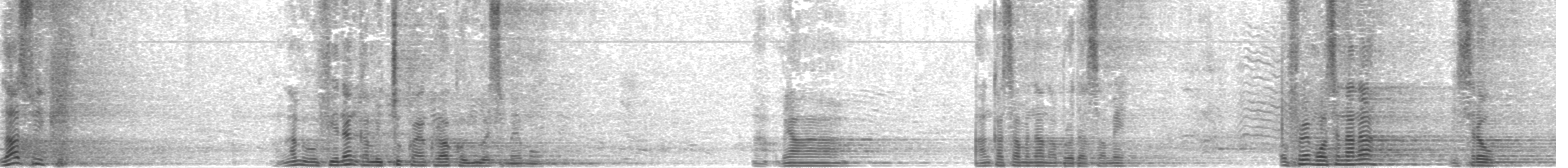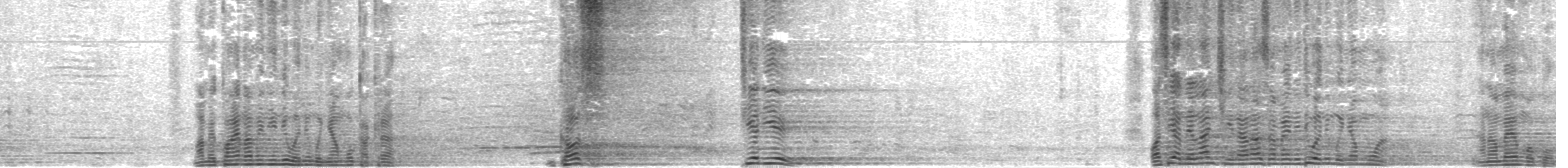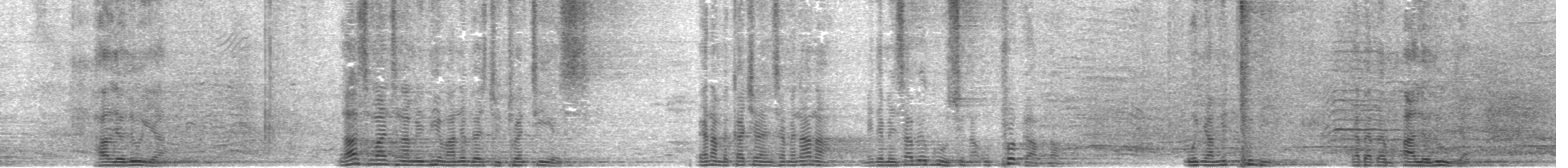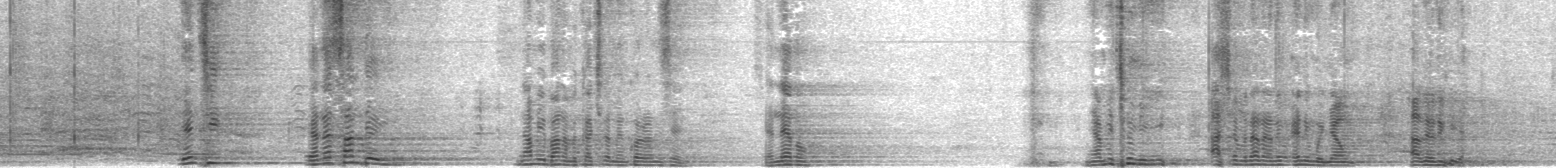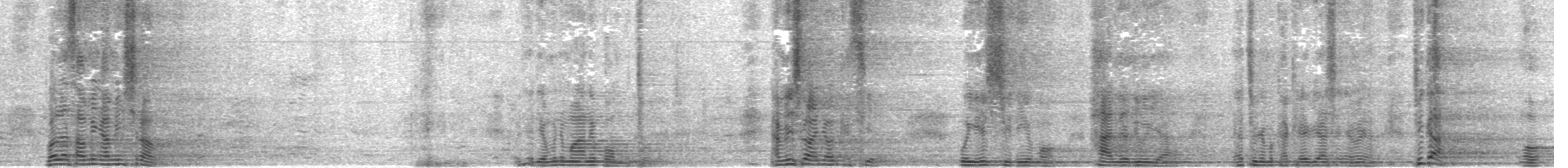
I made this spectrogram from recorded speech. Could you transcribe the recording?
Last week, na me wɔ fie na nka metu kwan koraa kɔ US man mu. Na me ankasa me nana brɔda Same. Ɔfrɛ me ɔsɛ nana, mesrɛ wo. Ma me kwan na menni w'animuonyam ho kakra. Because, tie nie. Ɔsi ɛne lunch yi na anasɛ mɛ ne di wani mu nyam mu a ana mɛ mɔbɔ hallelujah last month na me di my anniversary twenty years. Ɛna meka kyerɛɛ no sɛ, Me nana, mede me nsa bɛgu wo so na wo program no, Onyame tumi bɛba mu. Hallelujah! Enti, ɛnnɛ Sunday yi, na meba na meka kyerɛɛ me nkwadaa no sɛ, Ɛnnɛ no, Nyame tumi ahyɛ me nana no animonyam hallelujah brother Sammy Nyame nhyira wo wode deɛ mone maa ne bɔ moto Nyame nhyira nyɛ ɔkɛseɛ wɔ Yesu din mu hallelujah yɛto nwom kakra bi ahyɛ Nyame tuga mo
